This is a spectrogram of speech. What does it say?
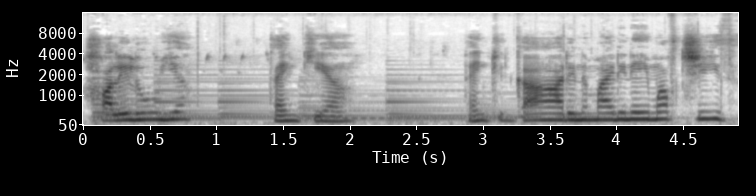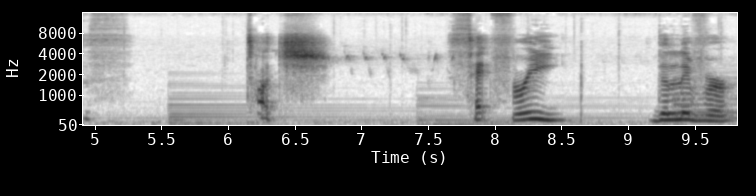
Hallelujah. Thank you. Thank you, God, in the mighty name of Jesus. Touch, set free, deliver.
